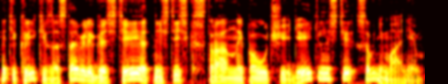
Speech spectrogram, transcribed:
Эти крики заставили гостей отнестись к странной паучьей деятельности со вниманием.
